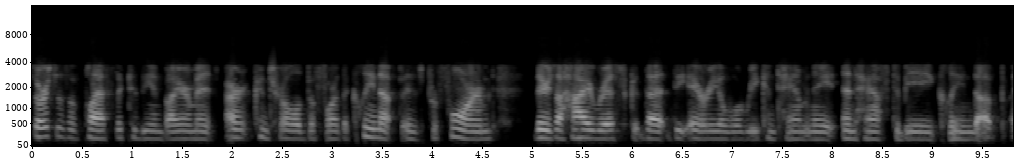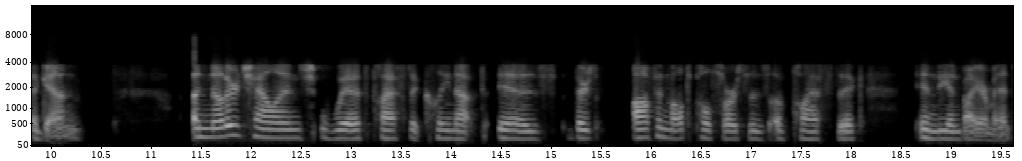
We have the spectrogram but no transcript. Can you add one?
sources of plastic to the environment aren't controlled before the cleanup is performed, there's a high risk that the area will recontaminate and have to be cleaned up again. Another challenge with plastic cleanup is there's often multiple sources of plastic in the environment.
